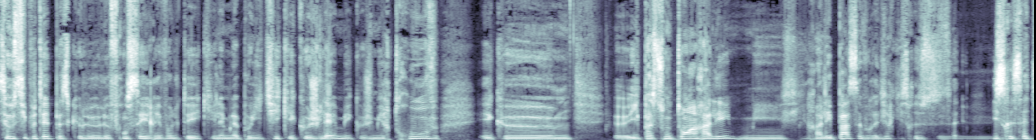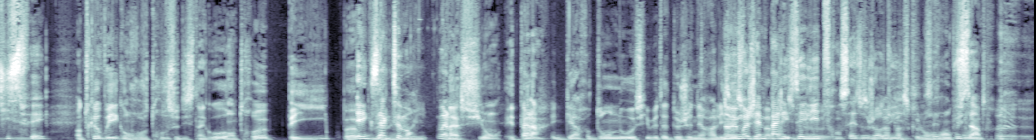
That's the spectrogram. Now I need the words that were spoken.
c'est aussi peut-être parce que le, français est révolté, qu'il aime la politique et que je l'aime et que je m'y retrouve et que euh, il passe son temps à râler, mais s'il râlait pas, ça voudrait dire qu'il serait, il serait satisfait. En tout cas, vous voyez qu'on retrouve ce distinguo entre pays, peuple, Exactement. nation, État. Gardons-nous aussi peut-être de généraliser. Non, mais moi, j'aime pas, les élites françaises aujourd'hui. Parce que l'on rencontre euh,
